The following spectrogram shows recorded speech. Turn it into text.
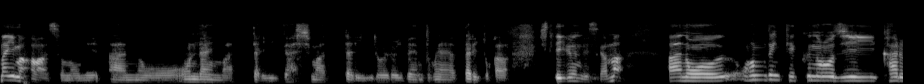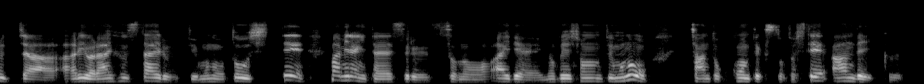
まあ、今はその、ね、あのオンラインもあったり雑誌もあったりいろいろイベントもやったりとかしているんですが、まあ、あの本当にテクノロジー、カルチャー、あるいはライフスタイルっていうものを通して、まあ、未来に対するそのアイデアやイノベーションというものをちゃんとコンテクストとして編んでいく。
